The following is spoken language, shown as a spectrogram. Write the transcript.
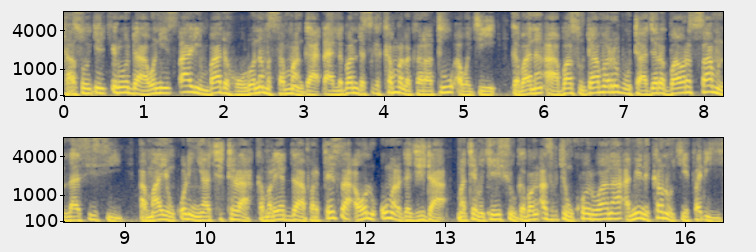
ta so kirkiro da wani tsarin ba da horo na musamman ga ɗaliban da suka kammala karatu a waje gabanin a ba su damar rubuta jarabawar samun lasisi amma yunkurin ya ci tura kamar yadda farfesa awal umar gajida mataimakin shugaban asibitin koyarwa na aminu kano ke faɗi.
